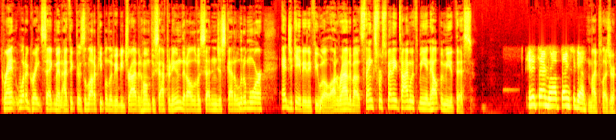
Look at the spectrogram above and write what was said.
Grant, what a great segment. I think there's a lot of people that are going to be driving home this afternoon that all of a sudden just got a little more educated, if you will, on roundabouts. Thanks for spending time with me and helping me with this. Anytime, Rob. Thanks again. My pleasure.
